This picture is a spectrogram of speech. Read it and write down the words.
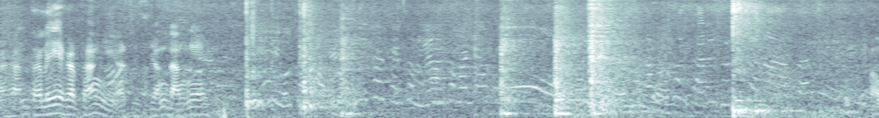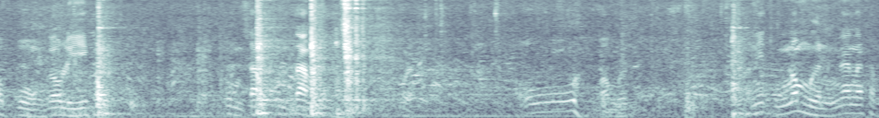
อาหารทะเลครับทั้งนี้อาจจะเสียงดังเนี่ยข้าวโป่งเกาหลีครับตุ้มตั้มตุ้มตั้มโอ้ยโอ้ปลาหมึกอันนี้ถุงน้ำหมื่นนั่นนะครับ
